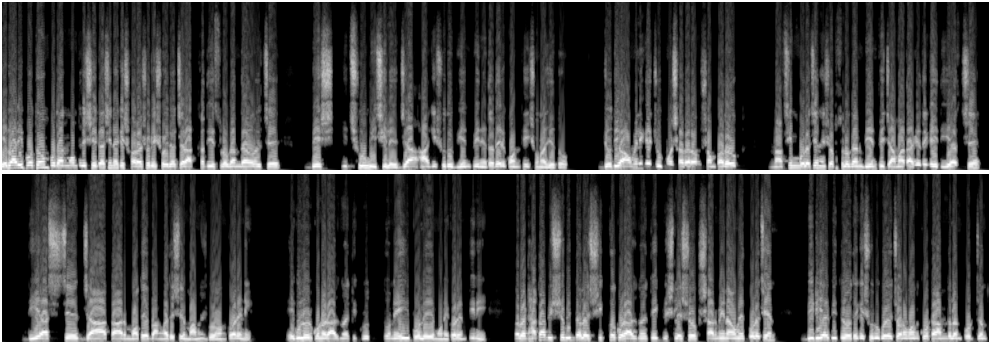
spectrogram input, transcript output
এবারই প্রথম প্রধানমন্ত্রী শেখ হাসিনাকে সরাসরি স্বৈরাচার আখ্যা দিয়ে স্লোগান দেওয়া হয়েছে, বেশ কিছু মিছিলে, যা আগে শুধু বিএনপি নেতাদের কণ্ঠেই শোনা যেত। যদিও আওয়ামী লীগের যুগ্ম সাধারণ সম্পাদক নাসিম বলেছেন, এসব স্লোগান বিএনপি জামাত আগে থেকেই দিয়ে আসছে দিয়ে আসছে যা তার মতে বাংলাদেশের মানুষ গ্রহণ করেনি। এগুলোর কোনো রাজনৈতিক গুরুত্ব নেই বলে মনে করেন তিনি। তবে ঢাকা বিশ্ববিদ্যালয়ের শিক্ষক ও রাজনৈতিক বিশ্লেষক শারমিন আহমেদ বলেছেন বিডিআর বিদ্রোহ থেকে শুরু করে চলমান কোটা আন্দোলন পর্যন্ত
